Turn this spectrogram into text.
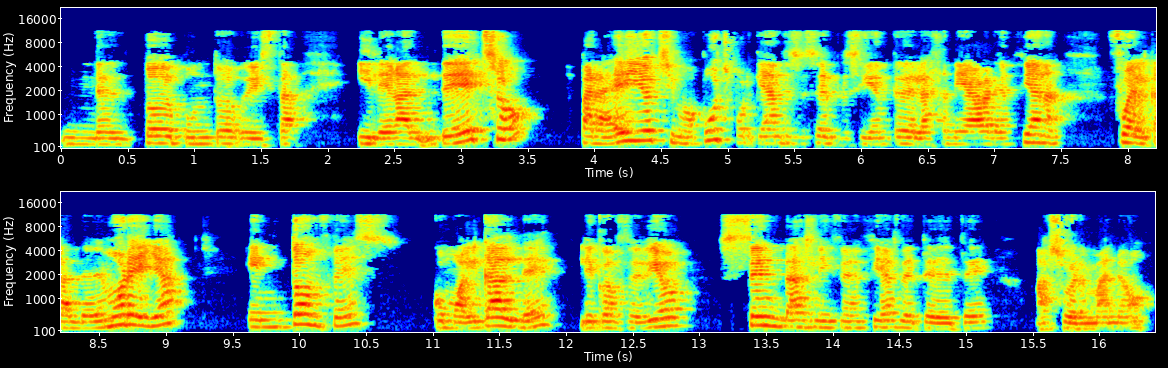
desde todo punto de vista ilegal. De hecho, para ello, Chimo Puig, porque antes de ser presidente de la Generalidad Valenciana fue alcalde de Morella, entonces, como alcalde, le concedió sendas licencias de TDT a su hermano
